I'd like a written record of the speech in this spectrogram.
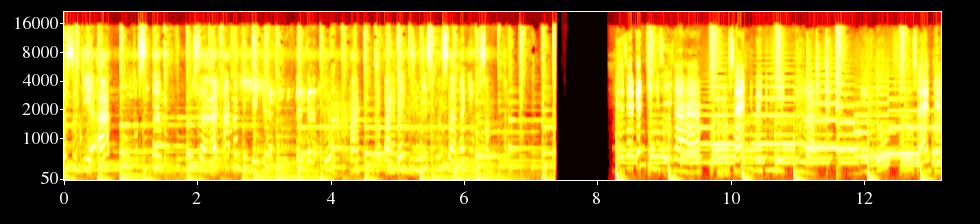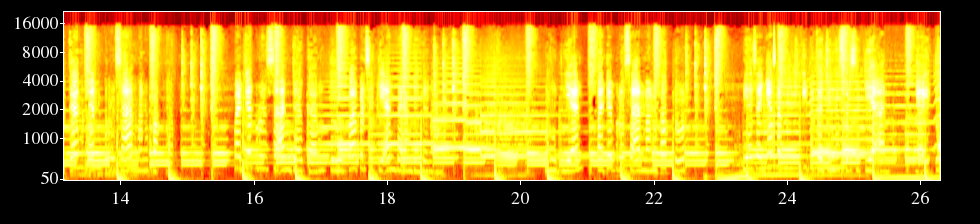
persediaan untuk setiap perusahaan akan berbeda tergantung pa- kepada jenis perusahaan yang bersangkutan. Berdasarkan jenis usaha, perusahaan dibagi menjadi dua, yaitu perusahaan dagang dan perusahaan manufaktur. Pada perusahaan dagang berupa persediaan barang dagangan. Kemudian, pada perusahaan manufaktur, biasanya memiliki tiga jenis persediaan, yaitu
